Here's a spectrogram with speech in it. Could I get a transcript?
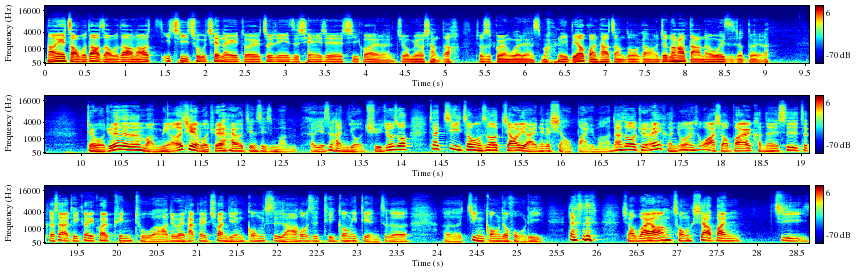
然后也找不到，找不到，然后一气出签了一堆，最近一直签一些奇怪的人，就没有想到就是 Grant Williams 嘛。你不要管他长多高，就让他打那个位置就对了。对，我觉得这真的蛮妙，而且我觉得还有一件事也是蛮呃，也是很有趣，就是说在季中的时候交易来那个小白嘛，那时候我觉得哎，很多人说哇，小白可能是这个塞尔提克一块拼图啊，对不对？他可以串联攻势啊，或是提供一点这个呃进攻的火力。但是小白好像从下半季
